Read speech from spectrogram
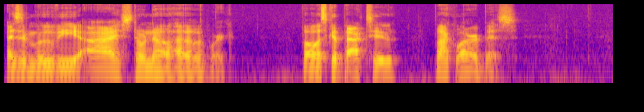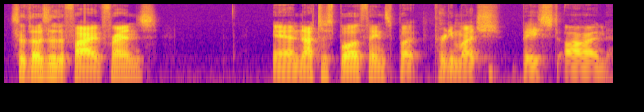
as a movie, I still don't know how that would work. But let's get back to Blackwater Abyss. So, those are the five friends. And not to spoil things, but pretty much based on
